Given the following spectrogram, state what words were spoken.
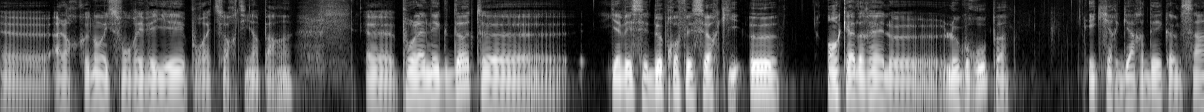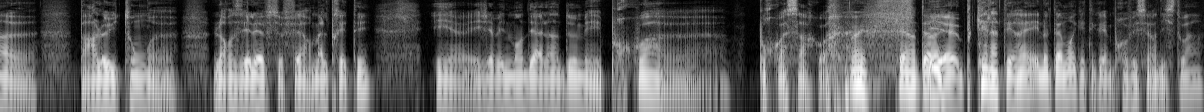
Euh, alors que non, ils sont réveillés pour être sortis un par un. pour l'anecdote, il y avait ces deux professeurs qui, eux, encadraient le, groupe et qui regardaient comme ça, par l'œilleton, leurs élèves se faire maltraiter. Et, et j'avais demandé à l'un d'eux, mais pourquoi pourquoi ça quoi quel intérêt et, euh, quel intérêt et notamment qui était quand même professeur d'histoire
